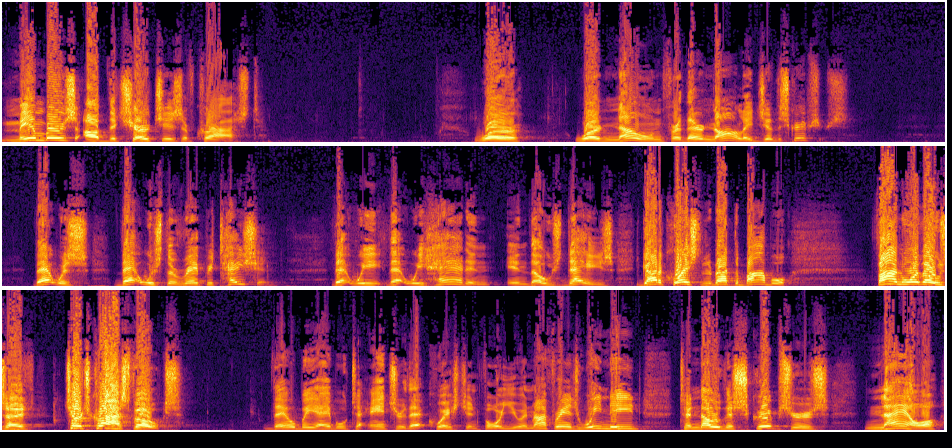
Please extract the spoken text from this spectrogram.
members of the churches of Christ were, were known for their knowledge of the Scriptures. That was, that was the reputation that we, that we had in, in those days. You got a question about the Bible, find one of those uh, Church Christ folks. They'll be able to answer that question for you. And my friends, we need to know the Scriptures now,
